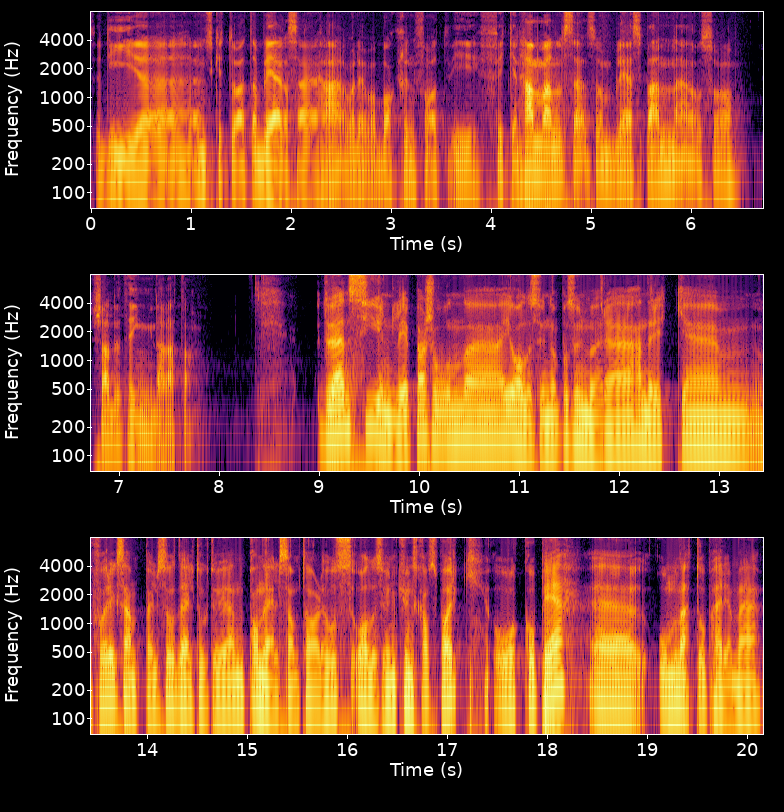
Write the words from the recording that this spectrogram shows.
Så de eh, ønsket å etablere seg her, og det var bakgrunnen for at vi fikk en henvendelse som ble spennende, og så skjedde ting deretter. Du er en synlig person eh, i Ålesund og på Sunnmøre, Henrik. F.eks. for eksempel så deltok du i en panelsamtale hos Ålesund kunnskapspark, ÅKP, om nettopp dette med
